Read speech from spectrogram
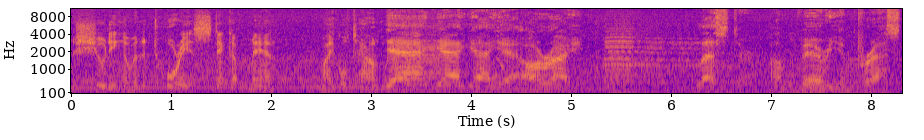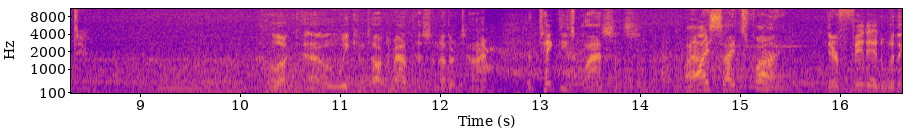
the shooting of a notorious stick-up man, Michael Townley. Yeah, yeah, yeah, yeah, all right. Lester, I'm very impressed. Look, uh, we can talk about this another time. Uh, take these glasses. My eyesight's fine. They're fitted with a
